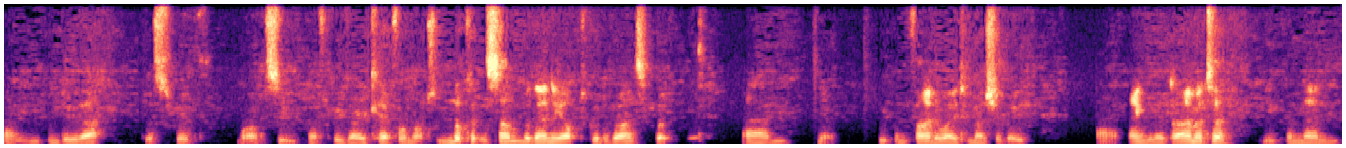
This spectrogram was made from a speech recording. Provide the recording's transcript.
Um, you can do that just with, well, obviously you have to be very careful not to look at the sun with any optical device, but um, yeah, you can find a way to measure the uh, angular diameter. You can then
